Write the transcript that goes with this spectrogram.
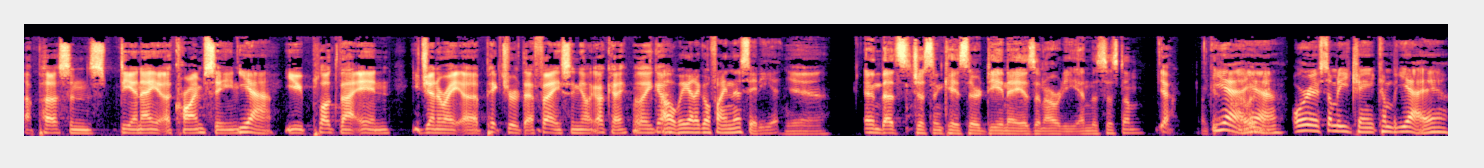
a person's DNA at a crime scene. Yeah. You plug that in, you generate a picture of their face, and you're like, okay, well there you go. Oh, we got to go find this idiot. Yeah. and that's just in case their DNA isn't already in the system. yeah. Yeah, yeah. Or if somebody change, come, yeah, yeah.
